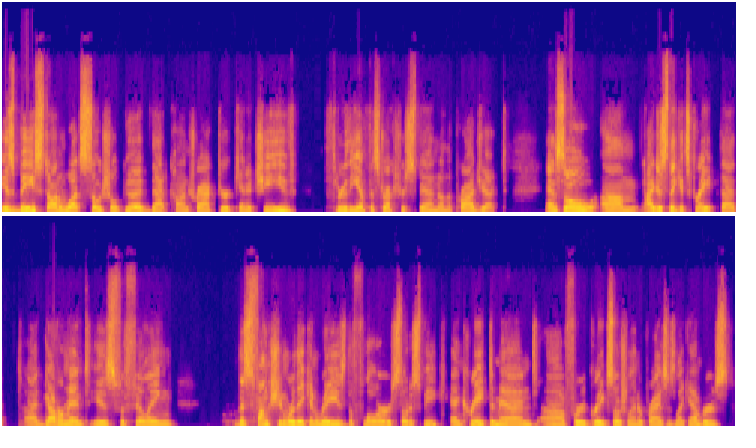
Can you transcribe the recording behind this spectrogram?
is based on what social good that contractor can achieve through the infrastructure spend on the project. And so um, I just think it's great that uh, government is fulfilling this function where they can raise the floor, so to speak, and create demand uh, for great social enterprises like Embers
